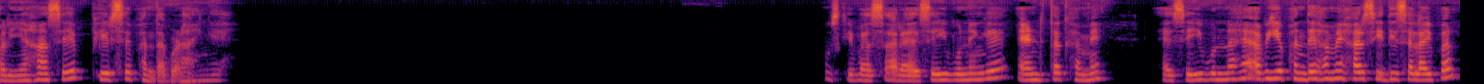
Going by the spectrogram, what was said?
और यहाँ से फिर से फंदा बढ़ाएँगे। उसके बाद सारा ऐसे ही बुनेंगे। एंड तक हमें ऐसे ही बुनना है। अब ये फंदे हमें हर सीधी सिलाई पर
